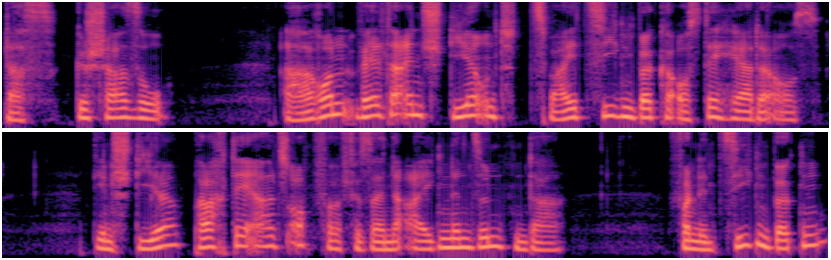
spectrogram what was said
Das geschah so. Aaron wählte einen Stier und zwei Ziegenböcke aus der Herde aus. Den Stier brachte er als Opfer für seine eigenen Sünden dar. Von den Ziegenböcken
